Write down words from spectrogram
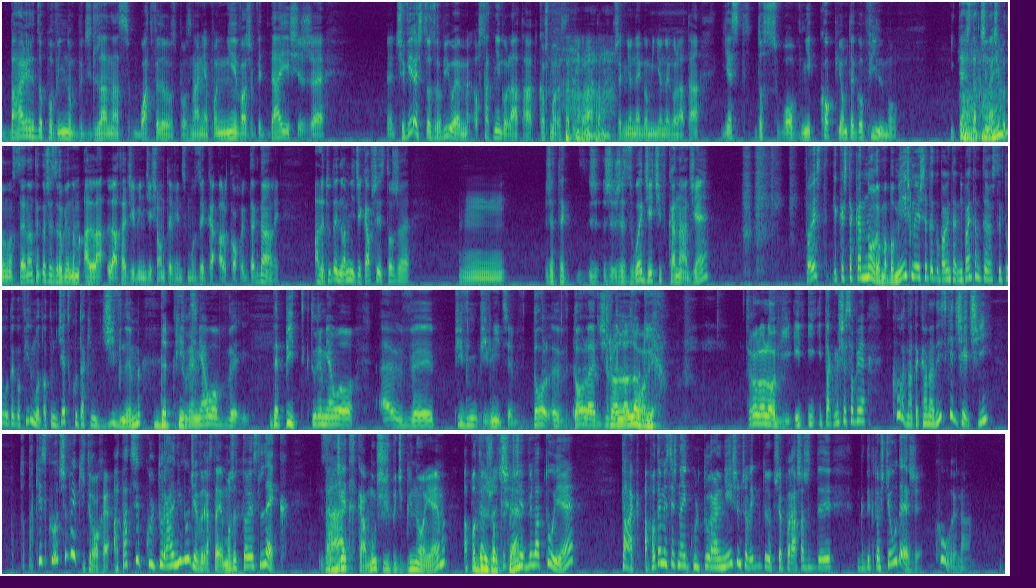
bardzo powinno być dla nas łatwe do rozpoznania, ponieważ wydaje się, że. E, czy wiesz, co zrobiłem ostatniego lata, koszmar ostatniego lata, poprzednionego, minionego lata, jest dosłownie kopią tego filmu. I też Aha. zaczyna się podobną sceną, tylko że zrobioną ala lata 90., więc muzyka, alkohol i tak dalej. Ale tutaj dla mnie ciekawsze jest to, że, mm, że, te, że, że złe dzieci w Kanadzie to jest jakaś taka norma, bo mieliśmy jeszcze tego, pamiętam, nie pamiętam teraz tytułu tego filmu, o tym dziecku takim dziwnym, które miało w... The Pit, które miało e, w piwni, piwnicy, w, dol, w dole dziwne Trollologii. Trollologii. I, i, I tak myślę sobie, kurna, te kanadyjskie dzieci to takie skurczybyki trochę, a tacy kulturalni ludzie wyrastają. Może to jest lek. Za tak. dziecka musisz być gnojem, a potem Wyżyć to się wylatuje. Tak, a potem jesteś najkulturalniejszym człowiekiem, który przepraszasz, gdy, gdy ktoś cię uderzy. Kurna.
